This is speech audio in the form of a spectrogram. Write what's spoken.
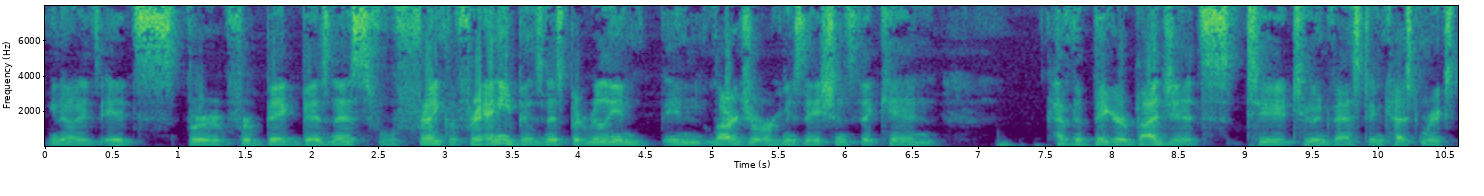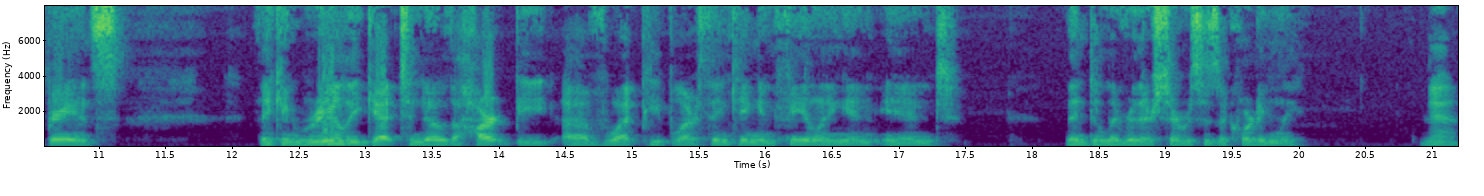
you know it's, it's for for big business frankly for any business but really in in larger organizations that can have the bigger budgets to to invest in customer experience they can really get to know the heartbeat of what people are thinking and feeling and and then deliver their services accordingly. Yeah.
